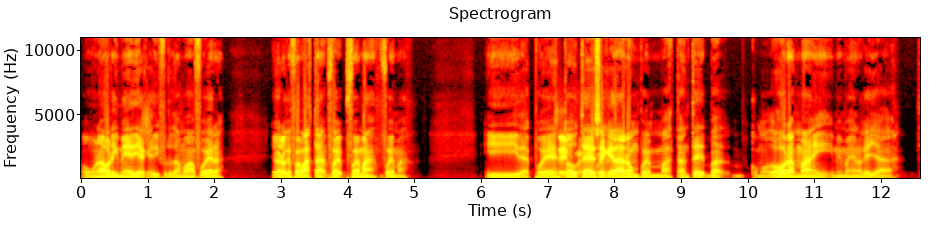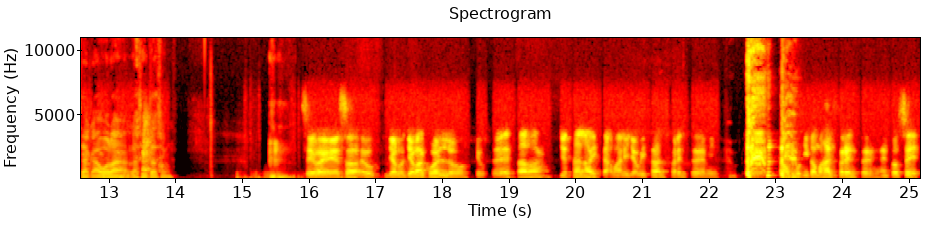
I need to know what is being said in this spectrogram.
o una hora y media que disfrutamos afuera. Yo creo que fue bastante, fue, fue más, fue más. Y después todos ustedes se quedaron pues bastante, como dos horas más y, me imagino que ya se acabó la, situación. Sí, pues eso, yo, yo, me acuerdo que ustedes estaban, yo estaba en la vista mal y yo vista al frente de mí. Estaba un poquito más al frente. Entonces,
